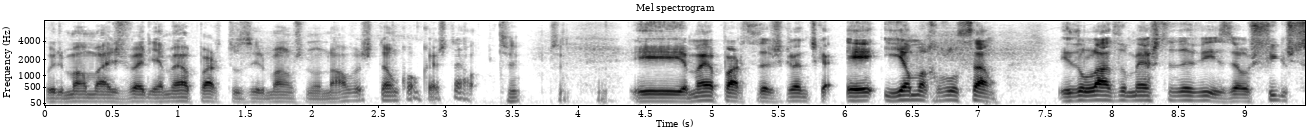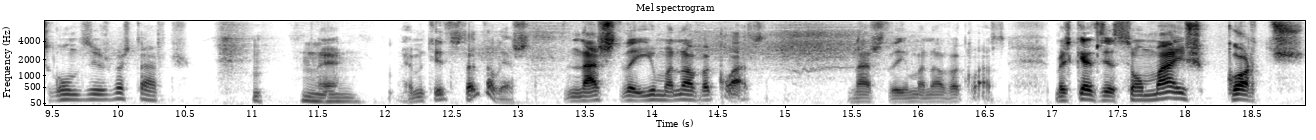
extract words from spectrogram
o irmão mais velho e a maior parte dos irmãos de Nuno Álvares estão com Castela. Sim, sim, sim. E a maior parte das grandes é E é uma revolução. E do lado do mestre Davi é os filhos segundos e os bastardos. é? É muito interessante, aliás. Nasce daí uma nova classe. Nasce daí uma nova classe. Mas quer dizer, são mais cortes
